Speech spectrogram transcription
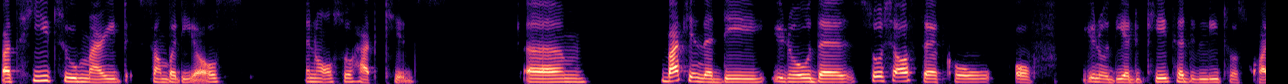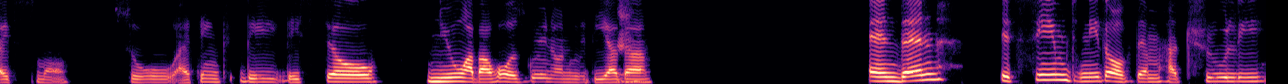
But he too married somebody else and also had kids. Um, back in the day, you know, the social circle of, you know, the educated elite was quite small. So I think they they still knew about what was going on with the other. And then it seemed neither of them had truly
